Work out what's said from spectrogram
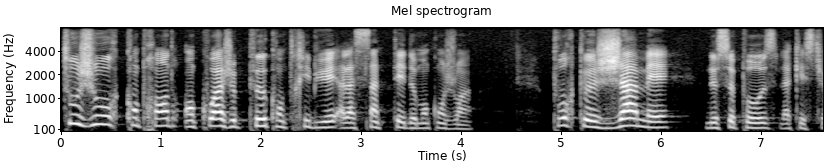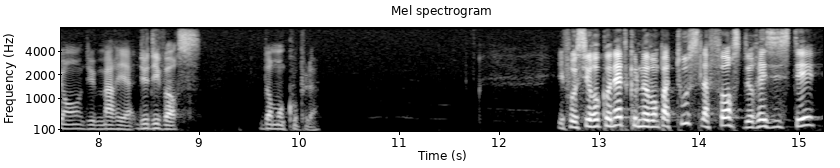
toujours comprendre en quoi je peux contribuer à la sainteté de mon conjoint, pour que jamais ne se pose la question du, mariage, du divorce dans mon couple. Il faut aussi reconnaître que nous n'avons pas tous la force de résister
